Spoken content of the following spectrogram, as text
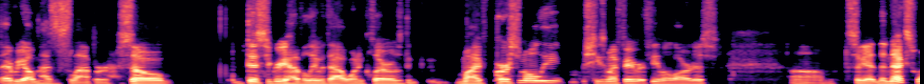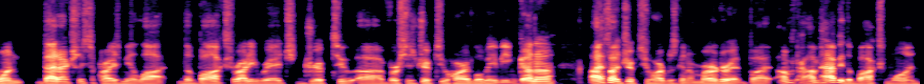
Every album has a slapper. So disagree heavily with that one. Clairo's the my personally, she's my favorite female artist. Um, so yeah, the next one that actually surprised me a lot. The box Roddy Ricch drip too uh versus drip too hard, Lil Baby and Gunna. I thought drip too hard was gonna murder it, but I'm I'm happy the box won.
